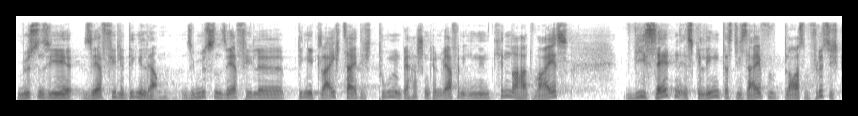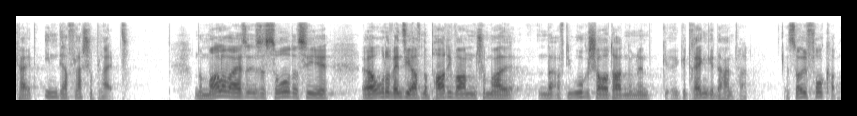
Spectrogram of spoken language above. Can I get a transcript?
müssen sie sehr viele Dinge lernen. Und sie müssen sehr viele Dinge gleichzeitig tun und beherrschen können. Wer von Ihnen Kinder hat, weiß, wie selten es gelingt, dass die Seifenblasenflüssigkeit in der Flasche bleibt. Normalerweise ist es so, dass Sie, äh, oder wenn Sie auf einer Party waren und schon mal auf die Uhr geschaut hatten und ein Getränk in der Hand hatten. Es soll vorkommen.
